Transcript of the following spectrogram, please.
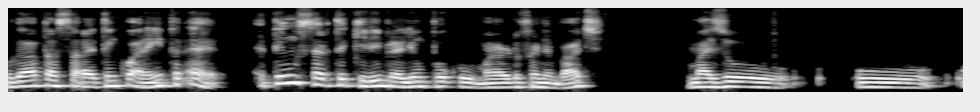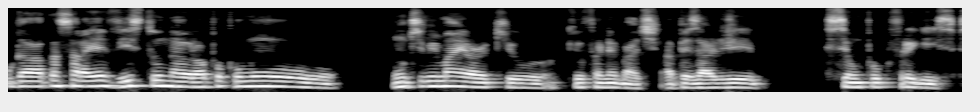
O Galatasaray tem 40. É, é, tem um certo equilíbrio ali, um pouco maior do Fenerbahçe, mas o, o, o Galatasaray é visto na Europa como um time maior que o, que o Fenerbahçe, apesar de ser um pouco freguês.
